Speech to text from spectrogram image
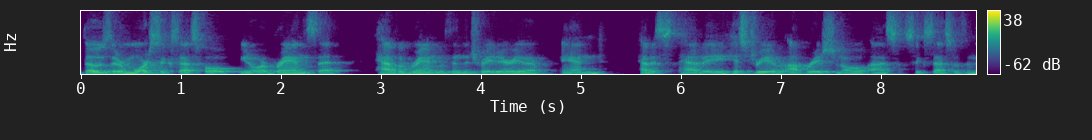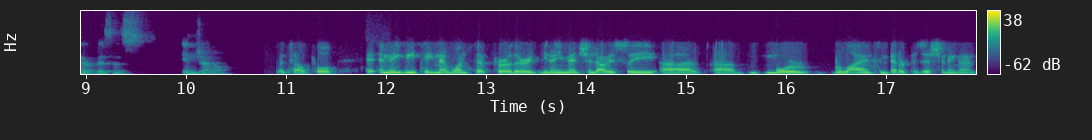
those that are more successful you know are brands that have a brand within the trade area and have a, have a history of operational uh, success within their business in general. That's helpful. And maybe taking that one step further you know you mentioned obviously uh, uh, more reliance and better positioning on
